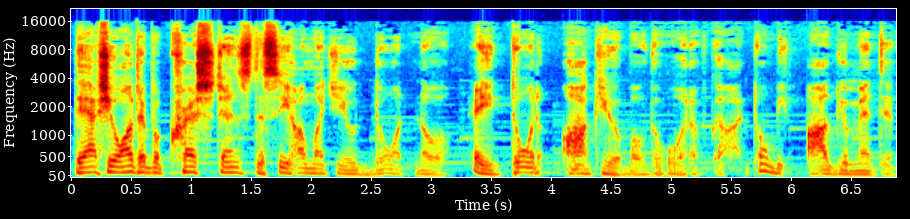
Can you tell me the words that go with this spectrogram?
They actually want type of questions to see how much you don't know. Hey, don't argue about the Word of God. Don't be argumentative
